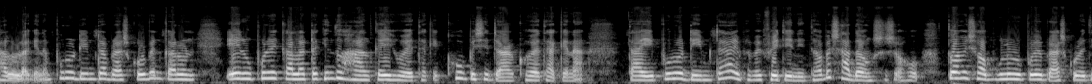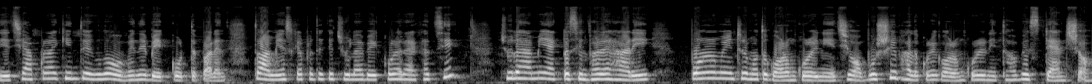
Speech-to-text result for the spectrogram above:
ভালো লাগে না। পুরো ডিমটা ব্রাশ করবেন কারণ এর উপরের কালারটা কিন্তু হালকাই হয়ে থাকে, খুব বেশি ডার্ক হয়ে থাকে না। তাই পুরো ডিমটা এভাবে ফেটিয়ে নিতে হবে সাদা অংশ সহ। তো আমি সবগুলোর উপরে ব্রাশ করে দিয়েছি। আপনারা কিন্তু এগুলো ওভেনে বেক করতে পারেন। তো আমি আজকে আপনাদেরকে চুলায় বেক করে দেখাচ্ছি। চুলায় আমি একটা সিলভারের হাঁড়ি পনেরো মিনিটের মতো গরম করে নিয়েছি। অবশ্যই ভালো করে গরম করে নিতে হবে স্ট্যান্ড সহ।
